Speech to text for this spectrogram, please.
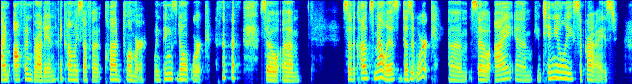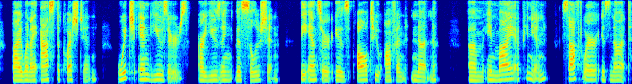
I'm often brought in, I call myself a cloud plumber when things don't work. so, um, so the cloud smell is, does it work? Um, so I am continually surprised by when I ask the question, which end users are using this solution? The answer is all too often none. Um, in my opinion, software is not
